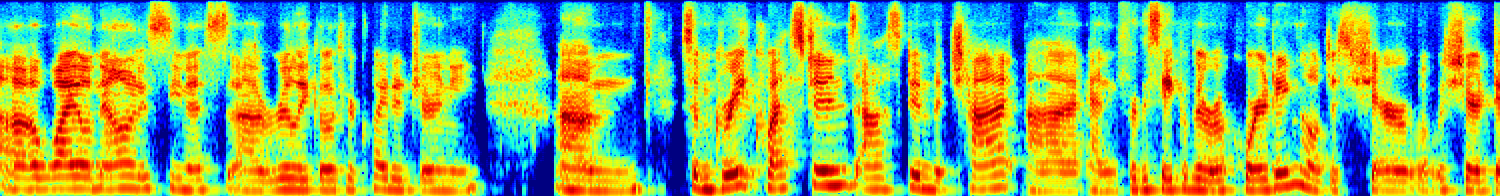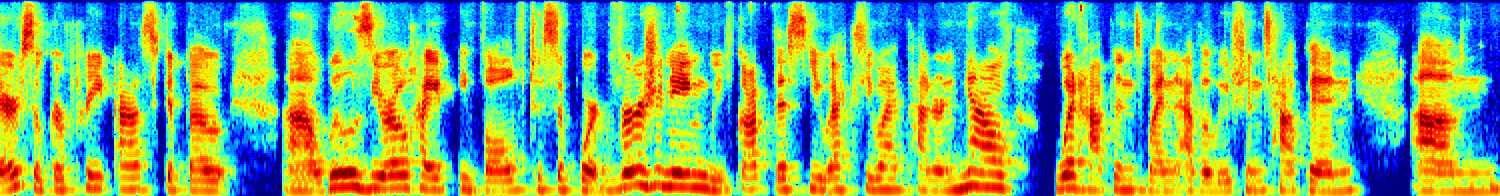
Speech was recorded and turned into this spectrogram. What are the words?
a while now and has seen us uh, really go through quite a journey. Um, some great questions asked in the chat uh, and for the sake of the recording, I'll just share what was shared there. So Gurpreet asked about uh, will zero height evolve to support versioning? We've got this UX UI pattern now what happens when evolutions happen. Um,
